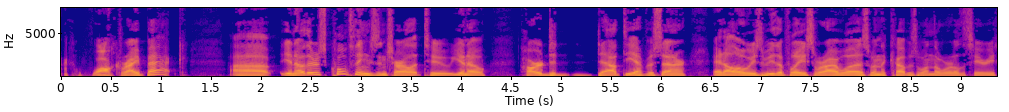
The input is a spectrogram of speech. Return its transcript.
I could walk right back. Uh, you know, there's cool things in Charlotte too. You know, hard to doubt the epicenter. It'll always be the place where I was when the Cubs won the World Series.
